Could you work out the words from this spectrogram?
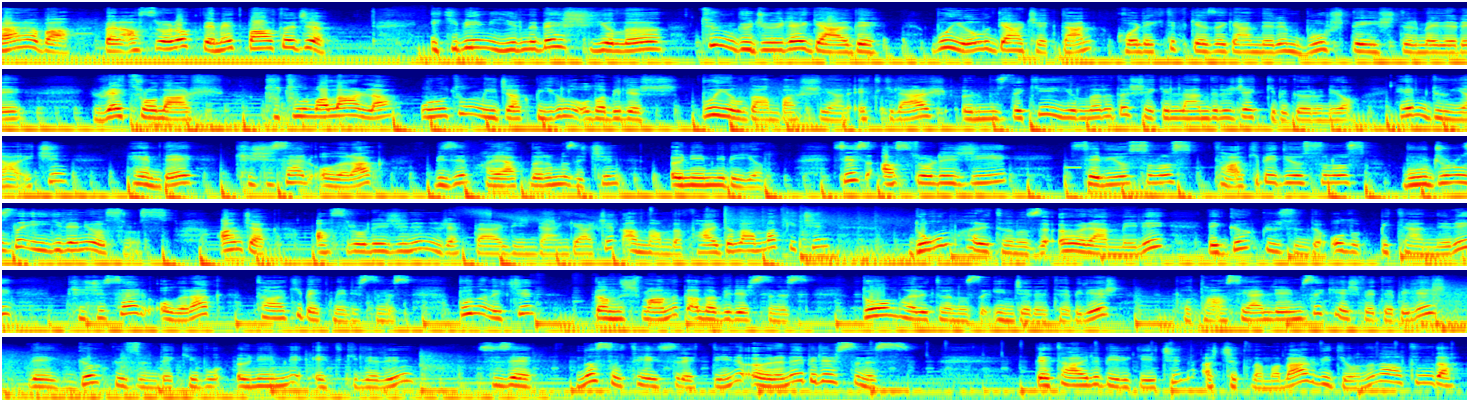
Merhaba, ben astrolog Demet Baltacı. 2025 yılı tüm gücüyle geldi. Bu yıl gerçekten kolektif gezegenlerin burç değiştirmeleri, retrolar, tutulmalarla unutulmayacak bir yıl olabilir. Bu yıldan başlayan etkiler önümüzdeki yılları da şekillendirecek gibi görünüyor. Hem dünya için hem de kişisel olarak bizim hayatlarımız için önemli bir yıl. Siz astrolojiyi seviyorsunuz, takip ediyorsunuz, burcunuzla ilgileniyorsunuz. Ancak astrolojinin rehberliğinden gerçek anlamda faydalanmak için doğum haritanızı öğrenmeli ve gökyüzünde olup bitenleri kişisel olarak takip etmelisiniz. Bunun için danışmanlık alabilirsiniz. Doğum haritanızı inceletebilir, potansiyellerinizi keşfedebilir ve gökyüzündeki bu önemli etkilerin size nasıl tesir ettiğini öğrenebilirsiniz. Detaylı bilgi için açıklamalar videonun altında.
